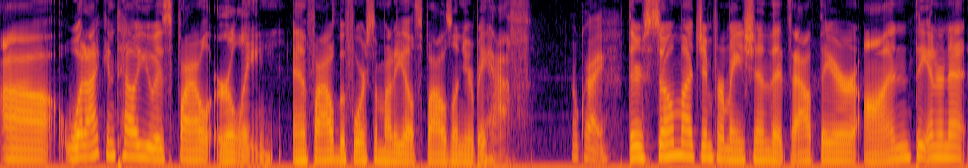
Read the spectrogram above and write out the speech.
Uh, what I can tell you is file early and file before somebody else files on your behalf. Okay. There's so much information that's out there on the internet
